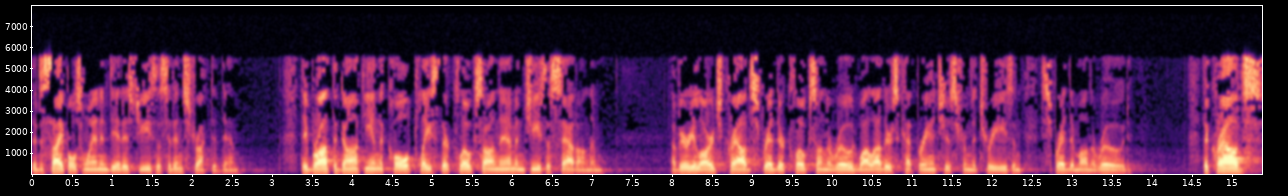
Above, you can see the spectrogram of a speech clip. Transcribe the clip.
The disciples went and did as Jesus had instructed them. They brought the donkey and the colt, placed their cloaks on them, and Jesus sat on them. A very large crowd spread their cloaks on the road, while others cut branches from the trees and spread them on the road. The crowds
